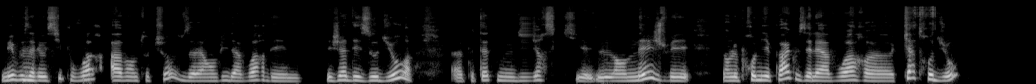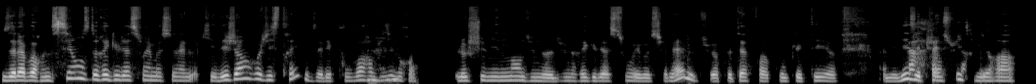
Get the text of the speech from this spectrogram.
Mais vous mmh. allez aussi pouvoir, avant toute chose, vous avez envie d'avoir des, déjà des audios, euh, peut-être nous dire ce qu'il en est. Je vais, dans le premier pack, vous allez avoir quatre audios. Vous allez avoir une séance de régulation émotionnelle qui est déjà enregistrée. Vous allez pouvoir mmh vivre le cheminement d'une régulation émotionnelle. Tu vas peut-être compléter, Annelise. Et puis ensuite, il y aura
